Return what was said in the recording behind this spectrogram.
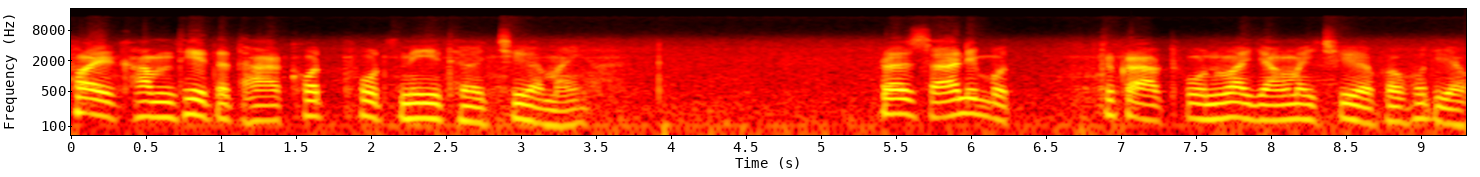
ถ้อยคำที่ตถาคตพูดนี้เธอเชื่อไหม พระสารีบุตรกราบทูลว่ายังไม่เชื่อพระพุทธเจ้า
